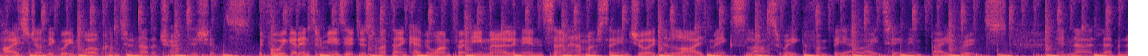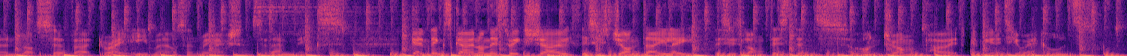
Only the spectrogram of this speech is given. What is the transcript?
Hi, it's John Digweed. Welcome to another Transitions. Before we get into the music, just want to thank everyone for emailing in, saying how much they enjoyed the live mix last week from BO18 in Beirut in uh, Lebanon. Lots of uh, great emails and reactions to that mix. Getting things going on this week's show, this is John Daly. This is Long Distance on Drumpoet Community Records.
